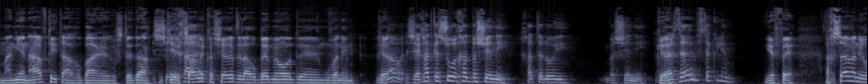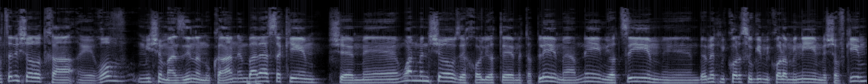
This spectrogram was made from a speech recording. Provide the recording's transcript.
מעניין אהבתי את הארבעה האלו שתדע שאחד- כי אפשר לקשר את זה להרבה מאוד uh, מובנים. כן? שאחד קשור אחד בשני, אחד תלוי בשני. כן. ועל זה מסתכלים. יפה. עכשיו אני רוצה לשאול אותך אה, רוב מי שמאזין לנו כאן הם בעלי עסקים שהם אה, one man show זה יכול להיות אה, מטפלים מאמנים יועצים אה, באמת מכל הסוגים מכל המינים משווקים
